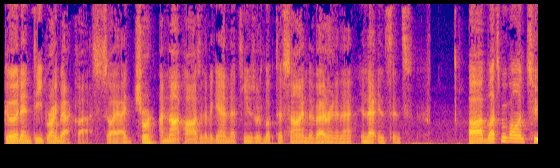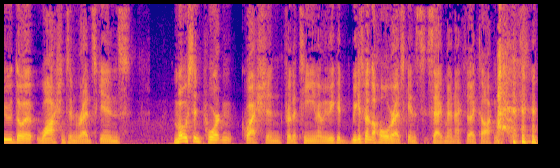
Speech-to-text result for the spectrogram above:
good and deep running back class. So I, I sure I'm not positive again that teams would look to sign the veteran in that in that instance. Uh, let's move on to the Washington Redskins most important question for the team. I mean, we could we could spend the whole Redskins segment. I feel like talking about this.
